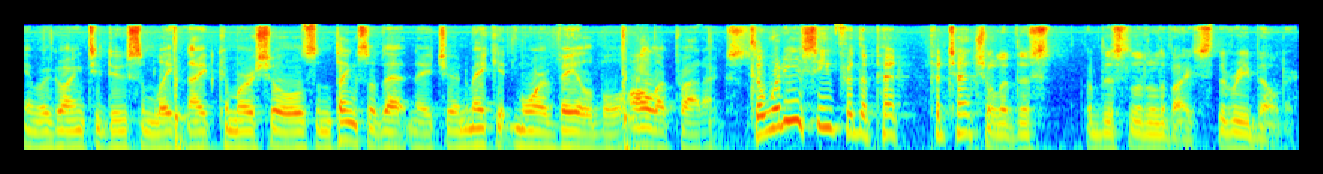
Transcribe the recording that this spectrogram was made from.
and we're going to do some late-night commercials and things of that nature, and make it more available, all our products. So what do you see for the pot- potential of this, of this little device, the Rebuilder?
